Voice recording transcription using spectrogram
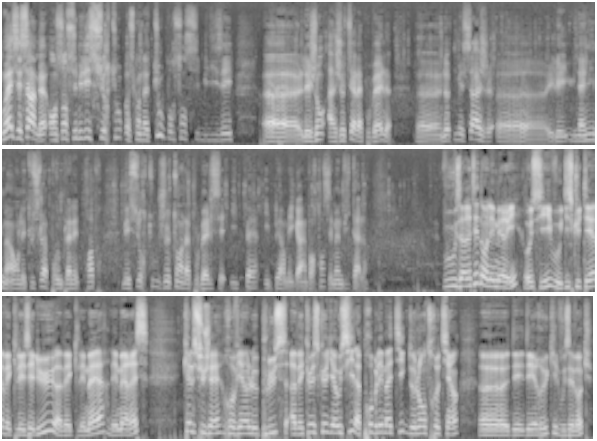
Ouais, c'est ça, mais on sensibilise surtout parce qu'on a tout pour sensibiliser euh, les gens à jeter à la poubelle. Euh, notre message, euh, il est unanime, hein, on est tous là pour une planète propre, mais surtout jetant à la poubelle, c'est hyper, hyper méga important, c'est même vital. hein. Vous vous arrêtez dans les mairies aussi, vous discutez avec les élus, avec les maires, les mairesses. Quel sujet revient le plus avec eux? Est-ce qu'il y a aussi la problématique de l'entretien euh, des, des rues qu'ils vous évoquent?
